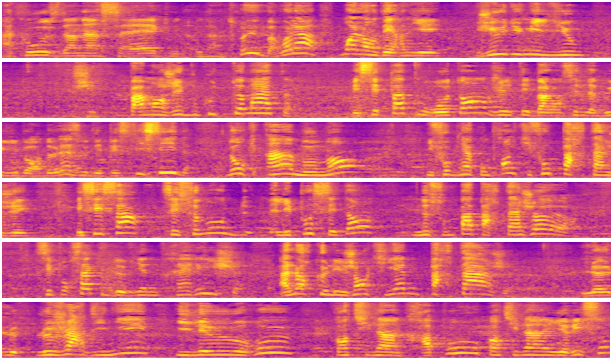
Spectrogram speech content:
à cause d'un insecte ou d'un truc, ben voilà, moi l'an dernier, j'ai eu du mildiou, j'ai pas mangé beaucoup de tomates, et c'est pas pour autant que j'ai été balancé de la bouillie bordelaise ou des pesticides. Donc à un moment, il faut bien comprendre qu'il faut partager. Et c'est ça, c'est ce monde, les possédants ne sont pas partageurs. C'est pour ça qu'ils deviennent très riches, alors que les gens qui aiment partagent. Le, jardinier, il est heureux quand il a un crapaud, quand il a un hérisson.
